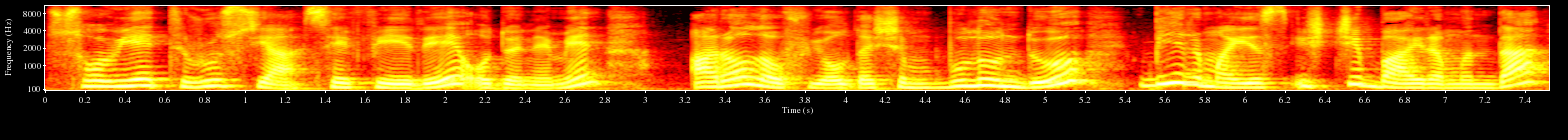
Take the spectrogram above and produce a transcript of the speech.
Sovyet Rusya sefiri o dönemin Aralov yoldaşım bulunduğu 1 Mayıs İşçi Bayramı'nda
